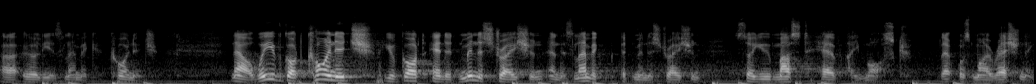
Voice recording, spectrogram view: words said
uh, early Islamic coinage. Now, we've got coinage, you've got an administration, an Islamic administration, so you must have a mosque. That was my rationing.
